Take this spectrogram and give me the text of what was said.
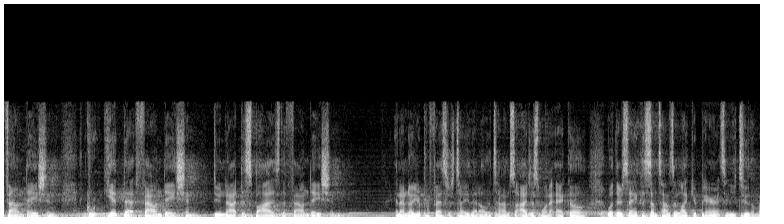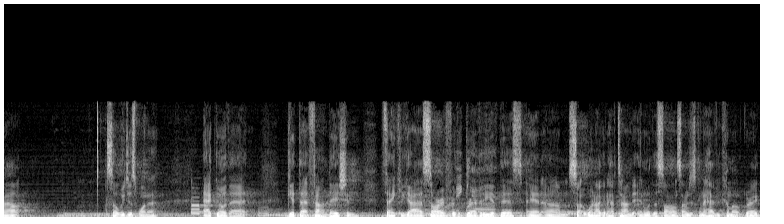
foundation. Get that foundation. Do not despise the foundation. And I know your professors tell you that all the time. So I just want to echo what they're saying because sometimes they're like your parents and you tune them out. So we just want to echo that. Get that foundation. Thank you guys. Sorry for the brevity y'all. of this, and um, so we're not going to have time to end with the song. So I'm just going to have you come up, Greg.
